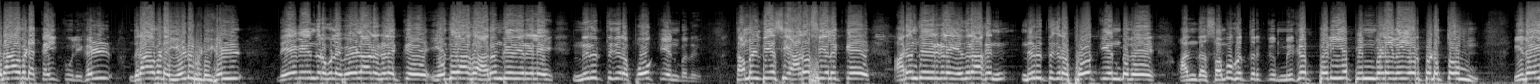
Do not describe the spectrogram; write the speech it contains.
திராவிட கைக்கூலிகள் திராவிட எடுபிடிகள் தேவேந்திர குல வேளாளர்களுக்கு எதிராக அருந்ததியர்களை நிறுத்துகிற போக்கு என்பது தமிழ் தேசிய அரசியலுக்கு அருந்ததியர்களை எதிராக நிறுத்துகிற போக்கு என்பது அந்த சமூகத்திற்கு மிகப்பெரிய பின்விளைவை ஏற்படுத்தும். இதை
